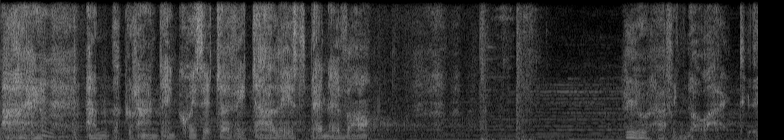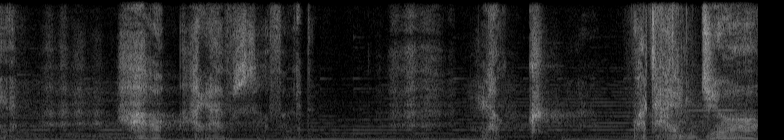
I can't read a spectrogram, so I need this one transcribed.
I am the Grand Inquisitor Vitalis Benevent. You have no idea how I have suffered. Look what I endure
